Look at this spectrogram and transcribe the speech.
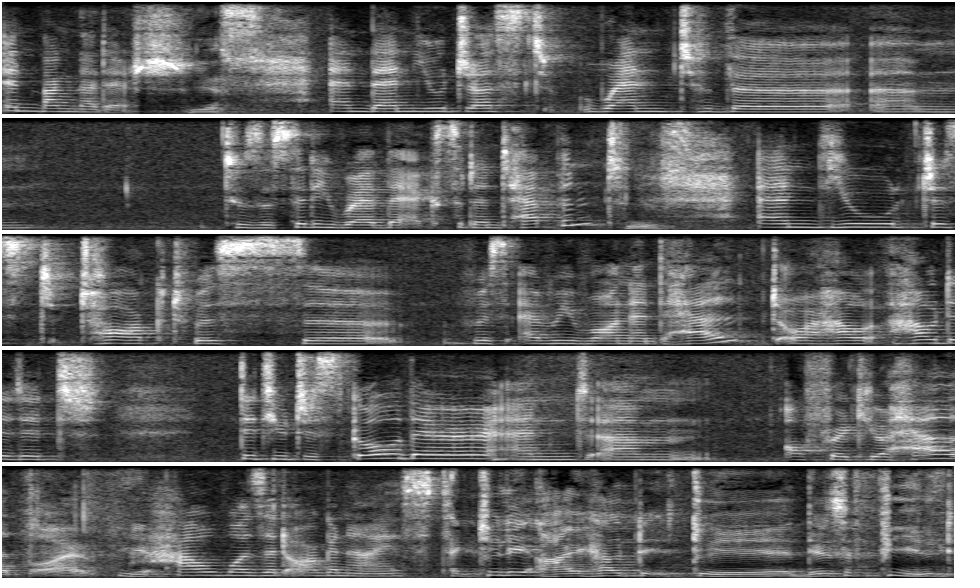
in Bangladesh. Yes. And then you just went to the um, to the city where the accident happened, yes. and you just talked with uh, with everyone and helped, or how how did it? Did you just go there and um, offered your help, or yeah. how was it organized? Actually, I helped. To, uh, there's a field,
